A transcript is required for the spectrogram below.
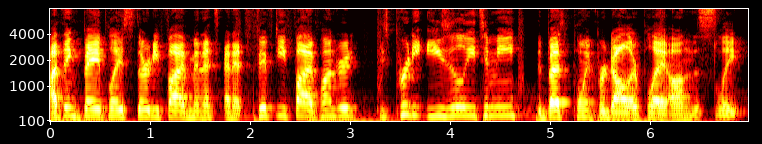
I think Bey plays 35 minutes, and at 5,500, he's pretty easily, to me, the best point per dollar play on the slate.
